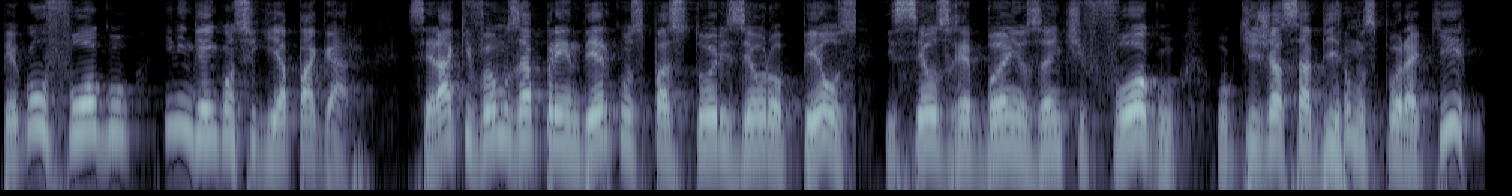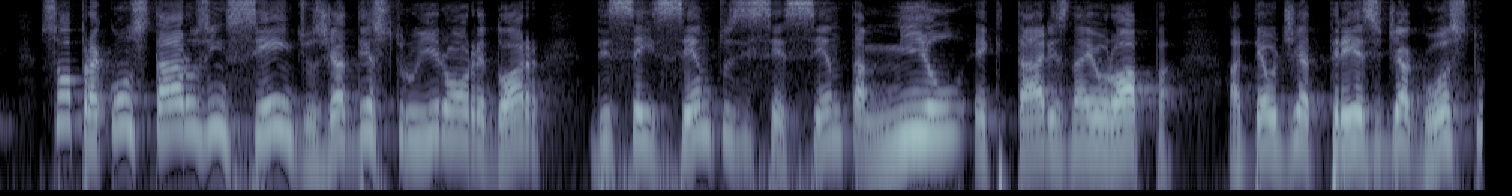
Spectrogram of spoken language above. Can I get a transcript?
pegou fogo e ninguém conseguia apagar. Será que vamos aprender com os pastores europeus e seus rebanhos antifogo o que já sabíamos por aqui? Só para constar, os incêndios já destruíram ao redor de 660 mil hectares na Europa, até o dia 13 de agosto,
